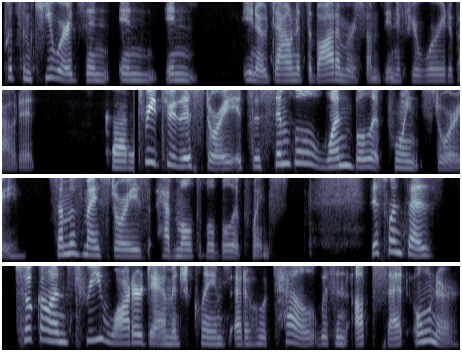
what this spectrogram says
put some keywords in in in you know down at the bottom or something if you're worried about it. Got it. Let's read through this story. It's a simple one bullet point story. Some of my stories have multiple bullet points. This one says, took on three water damage claims at a hotel with an upset owner.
